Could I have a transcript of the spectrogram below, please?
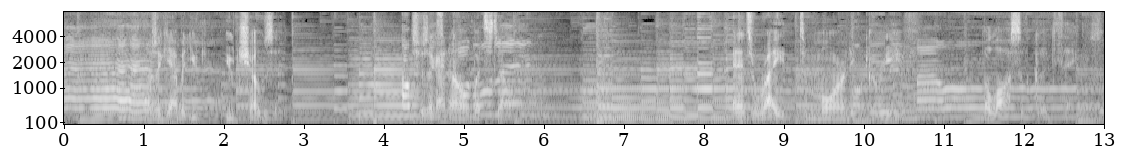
I was like, Yeah, but you, you chose it. She was like, I know, but still. And it's right to mourn and grieve the loss of good things.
